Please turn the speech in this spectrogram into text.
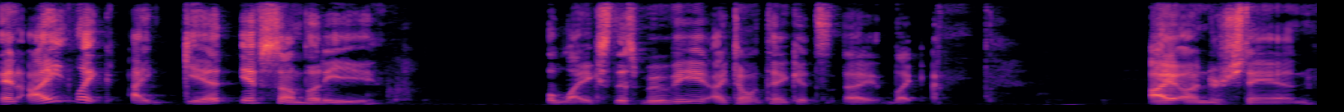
And I like I get if somebody likes this movie. I don't think it's I like I understand.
